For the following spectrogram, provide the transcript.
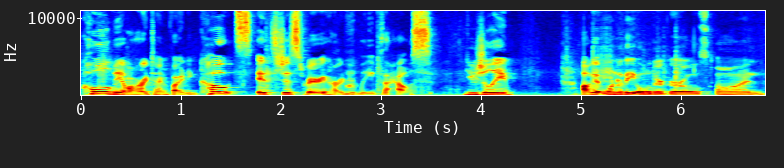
cold, we have a hard time finding coats. It's just very hard to leave the house. Usually, I'll get one of the older girls on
